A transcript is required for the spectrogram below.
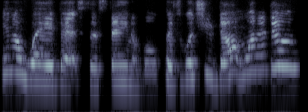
in a way that's sustainable. Because what you don't want to do,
